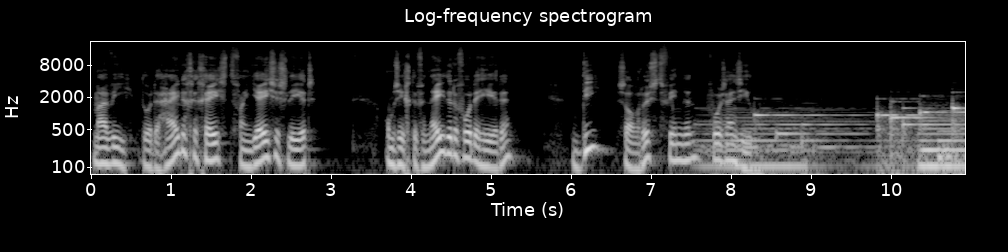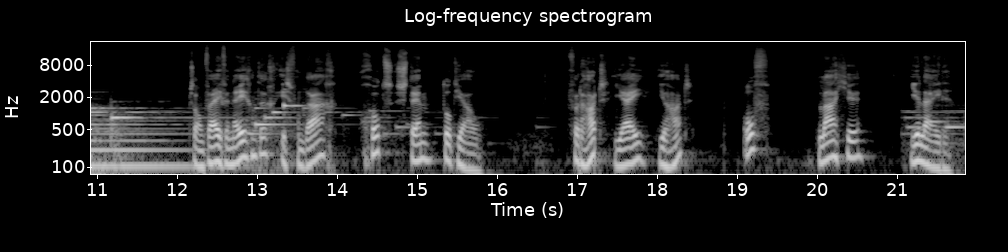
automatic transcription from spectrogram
Maar wie door de Heilige Geest van Jezus leert om zich te vernederen voor de Heere, die zal rust vinden voor zijn ziel. Psalm 95 is vandaag Gods stem tot jou. Verhard jij je hart of laat je je leiden?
